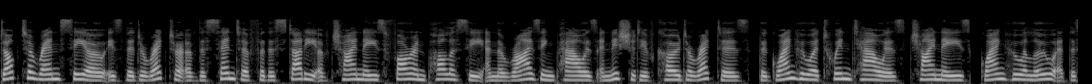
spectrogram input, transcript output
Dr. Ren Xiao is the director of the Center for the Study of Chinese Foreign Policy and the Rising Powers Initiative co-directors, the Guanghua Twin Towers Chinese, Guanghualu at the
